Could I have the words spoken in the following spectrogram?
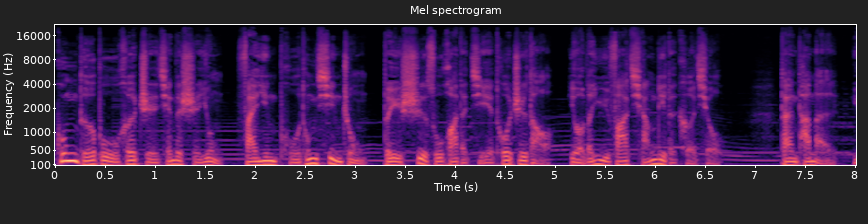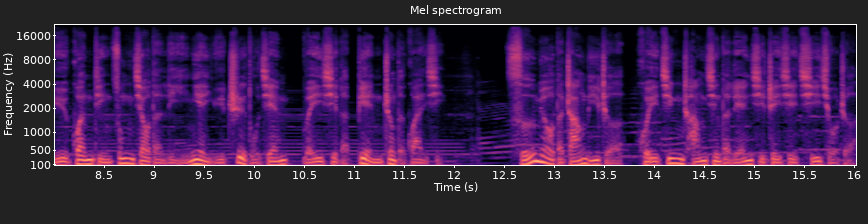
功德簿和纸钱的使用，反映普通信众对世俗化的解脱之道有了愈发强烈的渴求，但他们与官定宗教的理念与制度间维系了辩证的关系。祠庙的长理者会经常性的联系这些祈求者，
